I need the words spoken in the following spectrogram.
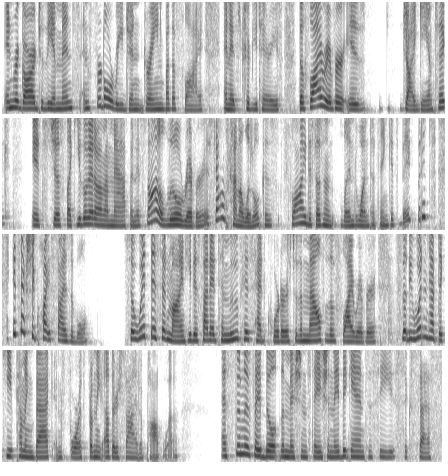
in regard to the immense and fertile region drained by the Fly and its tributaries. The Fly River is gigantic. It's just like you look at it on a map, and it's not a little river. It sounds kind of little because Fly just doesn't lend one to think it's big, but it's it's actually quite sizable. So, with this in mind, he decided to move his headquarters to the mouth of the Fly River so that he wouldn't have to keep coming back and forth from the other side of Papua. As soon as they built the mission station, they began to see success.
